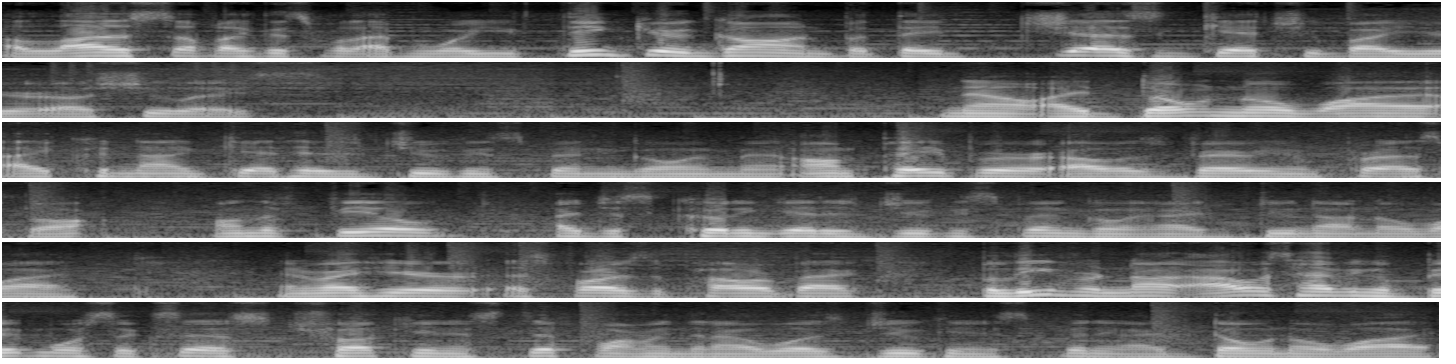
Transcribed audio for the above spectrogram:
a lot of stuff like this will happen where you think you're gone but they just get you by your uh, shoelace. Now I don't know why I could not get his juke and spin going man. On paper I was very impressed but on the field I just couldn't get his juke and spin going. I do not know why. And right here as far as the power back believe it or not I was having a bit more success trucking and stiff arming than I was juking and spinning. I don't know why.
